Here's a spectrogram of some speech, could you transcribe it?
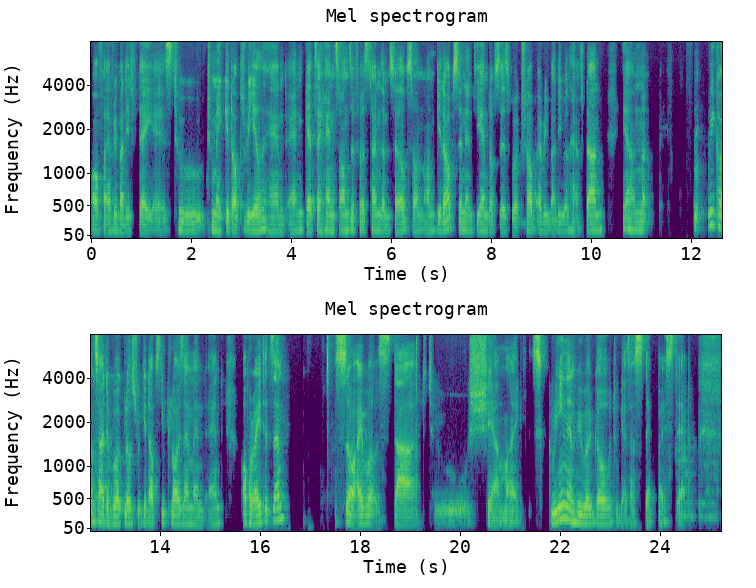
or for everybody today is to to make GitOps real and and get their hands on the first time themselves on on GitOps. And at the end of this workshop, everybody will have done, yeah, no, re- reconcile the workloads through GitOps, deploy them and and operated them. So I will start to share my screen and we will go together step by step. Oh,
